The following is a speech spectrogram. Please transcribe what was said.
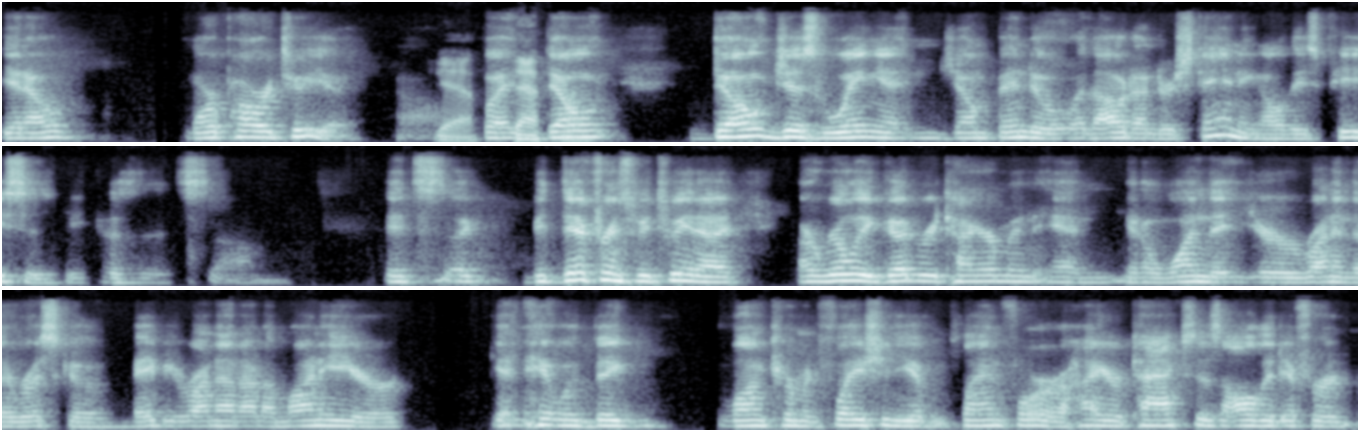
you know, more power to you. Yeah, but definitely. don't don't just wing it and jump into it without understanding all these pieces because it's um, it's a, the difference between a, a really good retirement and you know one that you're running the risk of maybe running out of money or getting hit with big long-term inflation you haven't planned for or higher taxes all the different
